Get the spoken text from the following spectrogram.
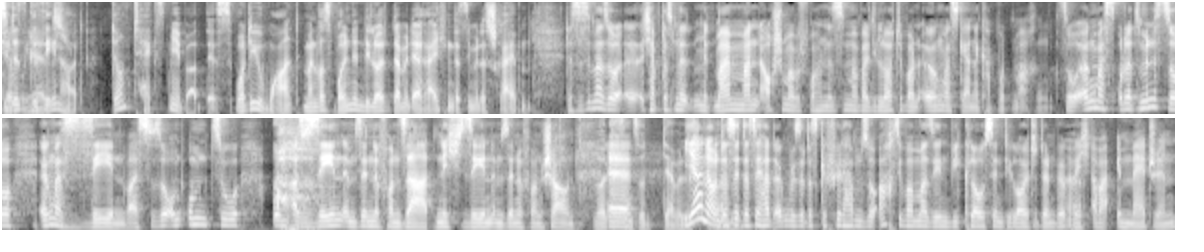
die ja das weird. gesehen hat, don't text me about this. What do you want? Ich meine, was wollen denn die Leute damit erreichen, dass sie mir das schreiben? Das ist immer so, äh, ich habe das mit, mit meinem Mann auch schon mal besprochen, das ist immer, weil die Leute wollen irgendwas gerne kaputt machen. So irgendwas, oder zumindest so irgendwas sehen, weißt du, so um, um zu, um, also sehen im Sinne von Saat, nicht sehen im Sinne von schauen. Leute Äh, sind so devilish. Ja, ne, und dass sie, dass sie halt irgendwie so das Gefühl haben, so, ach, sie wollen mal sehen, wie close sind die Leute denn wirklich. Aber imagine,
